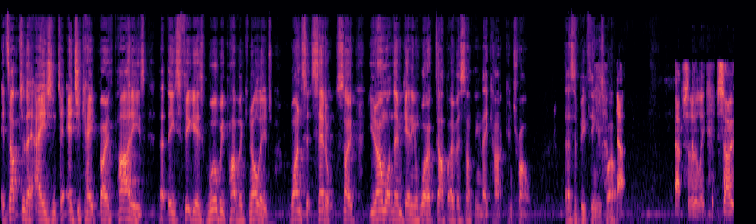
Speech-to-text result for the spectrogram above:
It's up to the agent to educate both parties that these figures will be public knowledge once it settles. So you don't want them getting worked up over something they can't control. That's a big thing as well. Absolutely. So,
